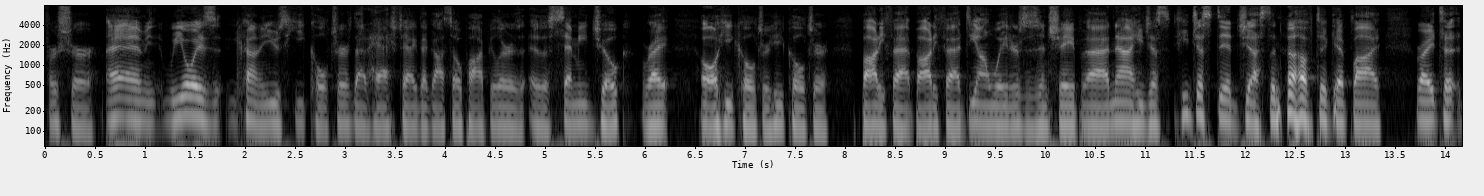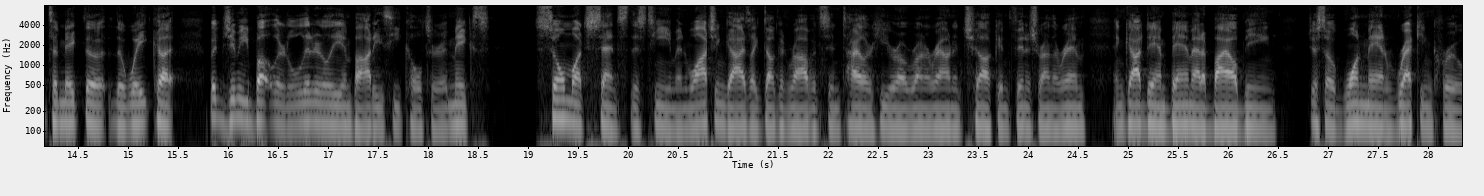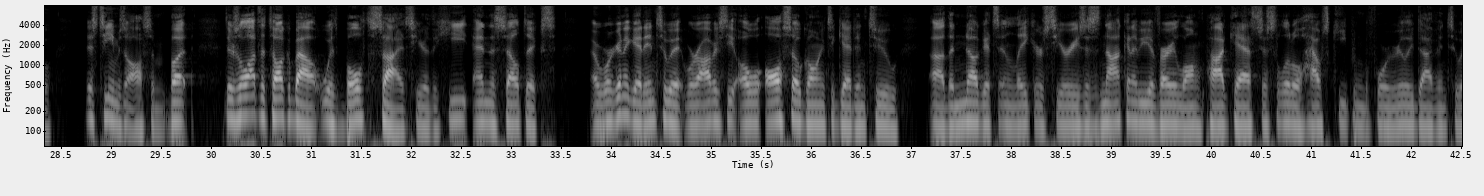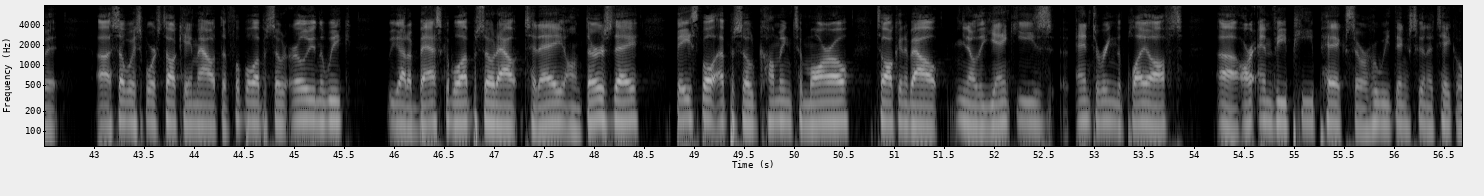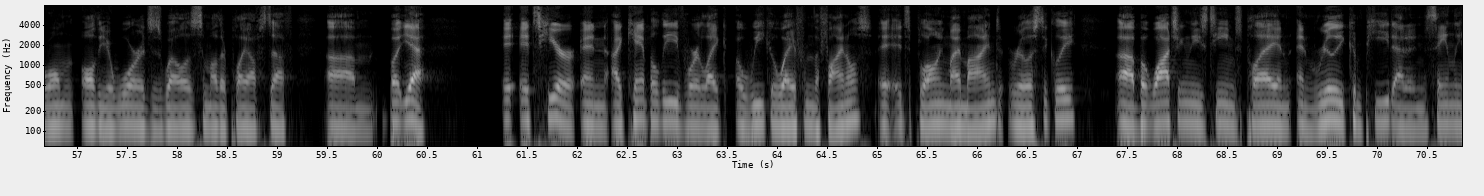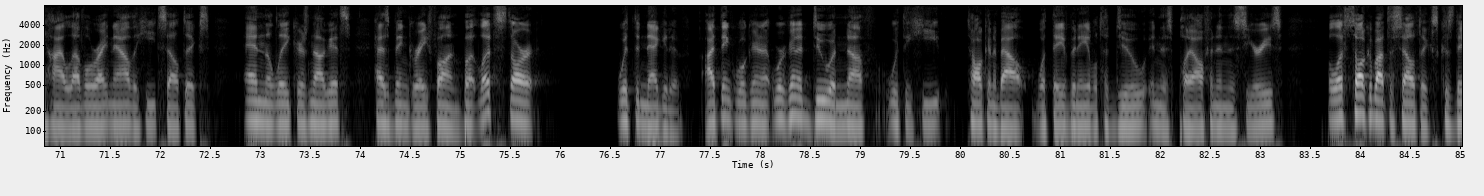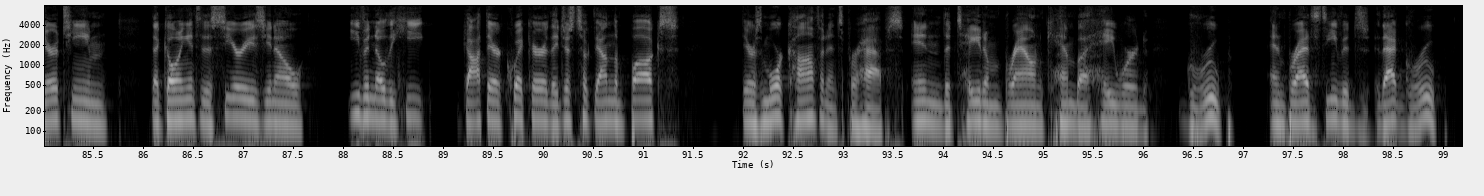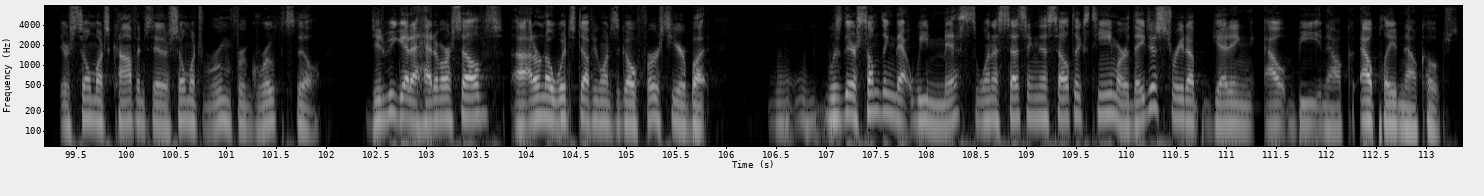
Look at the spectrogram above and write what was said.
For sure. I mean, we always kind of use heat culture, that hashtag that got so popular as, as a semi joke, right? Oh, heat culture, heat culture, body fat, body fat. Dion Waiters is in shape. Uh, nah, he just he just did just enough to get by, right? To to make the the weight cut. But Jimmy Butler literally embodies heat culture. It makes so much sense this team and watching guys like Duncan Robinson, Tyler Herro run around and chuck and finish around the rim, and goddamn Bam Adebayo being just a one man wrecking crew. This team is awesome, but there's a lot to talk about with both sides here, the Heat and the Celtics. And we're going to get into it. We're obviously also going to get into uh, the Nuggets and Lakers series. This is not going to be a very long podcast, just a little housekeeping before we really dive into it. Uh, Subway Sports Talk came out the football episode early in the week. We got a basketball episode out today on Thursday. Baseball episode coming tomorrow, talking about you know the Yankees entering the playoffs, uh, our MVP picks, or who we think is going to take home all the awards, as well as some other playoff stuff. Um, but yeah, it, it's here, and I can't believe we're like a week away from the finals. It, it's blowing my mind, realistically. Uh, but watching these teams play and, and really compete at an insanely high level right now, the Heat, Celtics, and the Lakers, Nuggets, has been great fun. But let's start with the negative. I think we're gonna we're gonna do enough with the Heat talking about what they've been able to do in this playoff and in this series. But let's talk about the Celtics because they're a team that going into the series, you know, even though the Heat got there quicker, they just took down the Bucks. There's more confidence, perhaps, in the Tatum, Brown, Kemba, Hayward group and Brad Stevens. That group, there's so much confidence there. There's so much room for growth still. Did we get ahead of ourselves? Uh, I don't know which Duffy wants to go first here, but was there something that we missed when assessing this Celtics team, or are they just straight up getting outbeat and out, outplayed and outcoached?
